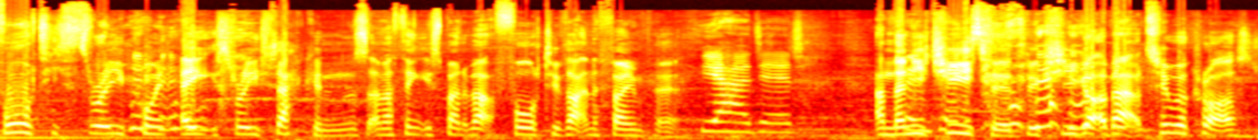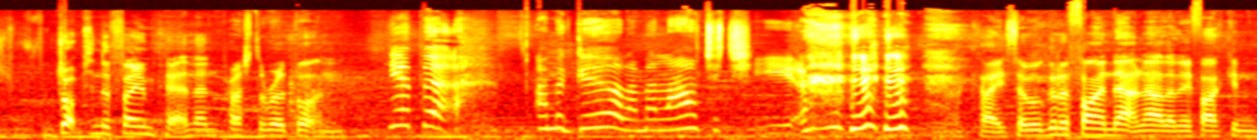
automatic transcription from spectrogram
43.83 seconds, and I think you spent about 40 of that in the foam pit. Yeah, I did. And then you Foam pit. cheated because you got about two across, dropped in the foam pit, and then pressed the red button. Yeah, but I'm a girl, I'm allowed to cheat. okay, so we're going to find out now then if I can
